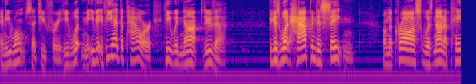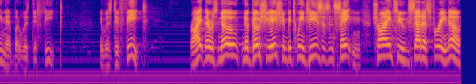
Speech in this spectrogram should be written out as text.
And he won't set you free. He wouldn't. Even if he had the power, he would not do that. Because what happened to Satan on the cross was not a payment, but was defeat. It was defeat right? There was no negotiation between Jesus and Satan trying to set us free. No,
